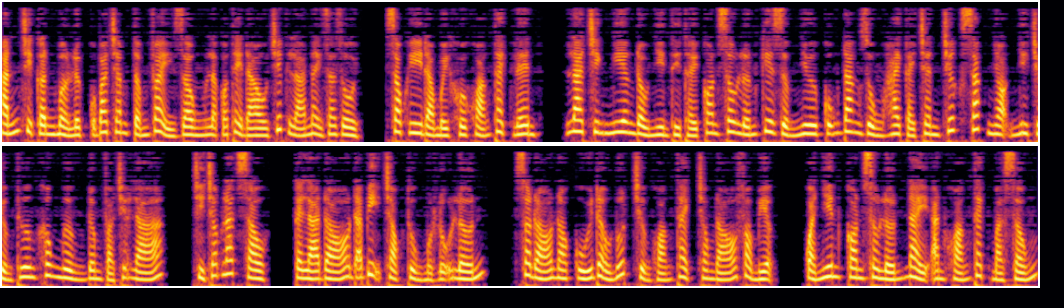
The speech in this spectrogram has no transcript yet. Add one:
Hắn chỉ cần mở lực của 300 tấm vảy rồng là có thể đào chiếc lá này ra rồi. Sau khi đào mấy khối khoáng thạch lên, La Trinh nghiêng đầu nhìn thì thấy con sâu lớn kia dường như cũng đang dùng hai cái chân trước sắc nhọn như trường thương không ngừng đâm vào chiếc lá. Chỉ chốc lát sau, cái lá đó đã bị chọc thủng một lỗ lớn, sau đó nó cúi đầu nuốt trường khoáng thạch trong đó vào miệng. Quả nhiên con sâu lớn này ăn khoáng thạch mà sống,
